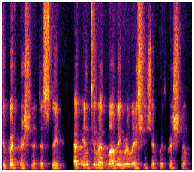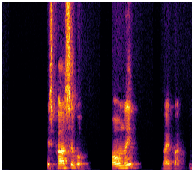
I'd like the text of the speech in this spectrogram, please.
to put Krishna to sleep, have intimate, loving relationship with Krishna is possible only by bhakti.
